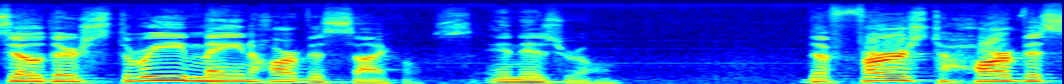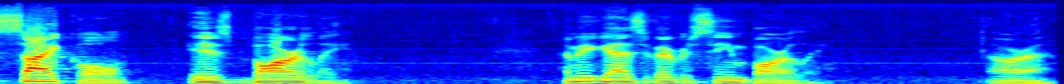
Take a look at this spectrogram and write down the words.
So there's three main harvest cycles in Israel. The first harvest cycle is barley. How many of you guys have ever seen barley? All right.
